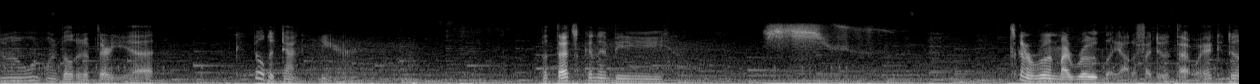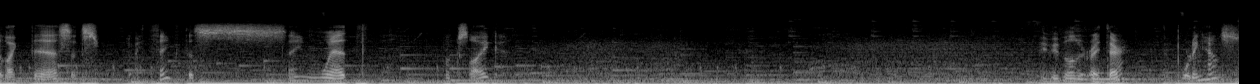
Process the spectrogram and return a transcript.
No, I wouldn't want to build it up there yet. We could build it down here. But that's going to be it's going to ruin my road layout if I do it that way. I could do it like this. It's, I think, the same width, looks like. Maybe build it right there? The boarding house?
